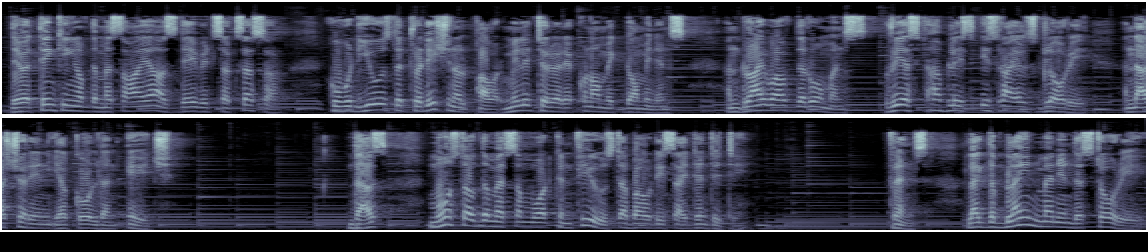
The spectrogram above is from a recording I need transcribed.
They were thinking of the Messiah as David's successor who would use the traditional power, military or economic dominance, and drive out the Romans, re-establish Israel's glory, and usher in a golden age. Thus, most of them were somewhat confused about his identity. Friends, like the blind men in the story,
